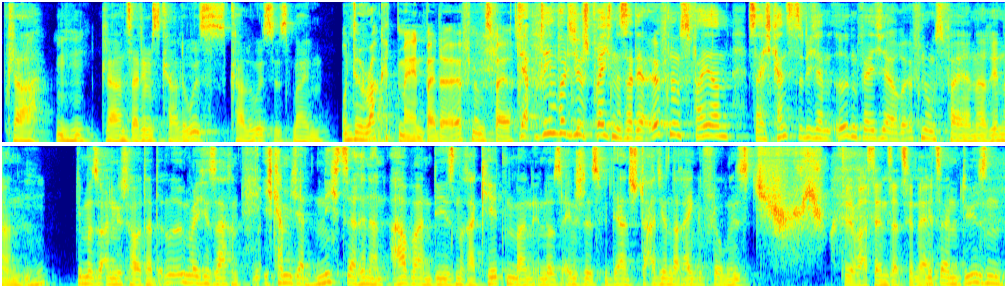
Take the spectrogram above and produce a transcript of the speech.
Klar. Mhm. Klar, und seitdem ist Carl Lewis. Carl Lewis ist mein Und der Rocketman bei der Eröffnungsfeier. Ja, den wollte ich dir sprechen. Das hat der Eröffnungsfeiern. Sag ich, kannst du dich an irgendwelche Eröffnungsfeiern erinnern, die man so angeschaut hat? Irgendwelche Sachen. Ich kann mich an nichts erinnern, aber an diesen Raketenmann in Los Angeles, wie der ins Stadion da reingeflogen ist. Der war sensationell. Mit seinen Düsen.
